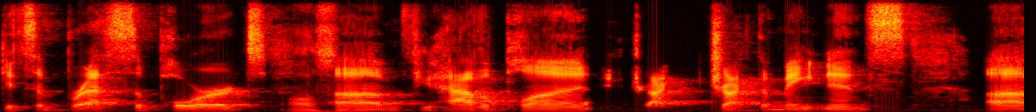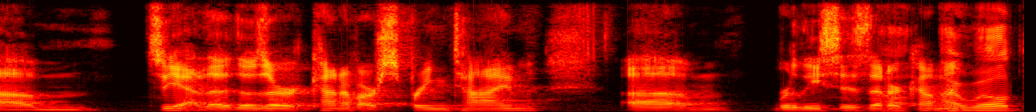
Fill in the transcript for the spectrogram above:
get some breath support. Awesome. Um, if you have a plunge, track track the maintenance. Um, so yeah, th- those are kind of our springtime um, releases that are coming. I will.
